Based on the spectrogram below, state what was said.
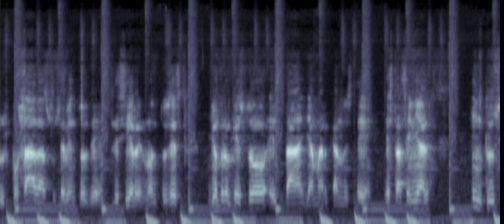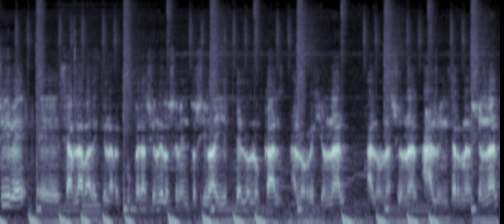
sus posadas, sus eventos de, cierre, ¿no? Entonces yo creo que esto está ya marcando este, esta señal Inclusive eh, se hablaba de que la recuperación de los eventos iba a ir de lo local a lo regional, a lo nacional, a lo internacional,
